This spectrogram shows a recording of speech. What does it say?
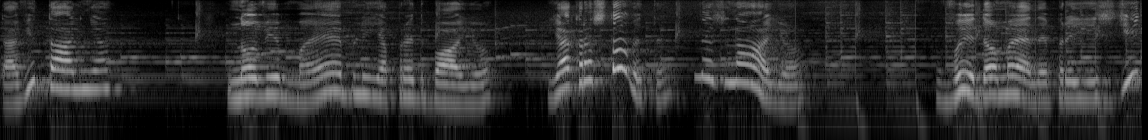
та вітальня. Нові меблі я придбаю. Як розставити, не знаю. Ви до мене приїздіть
